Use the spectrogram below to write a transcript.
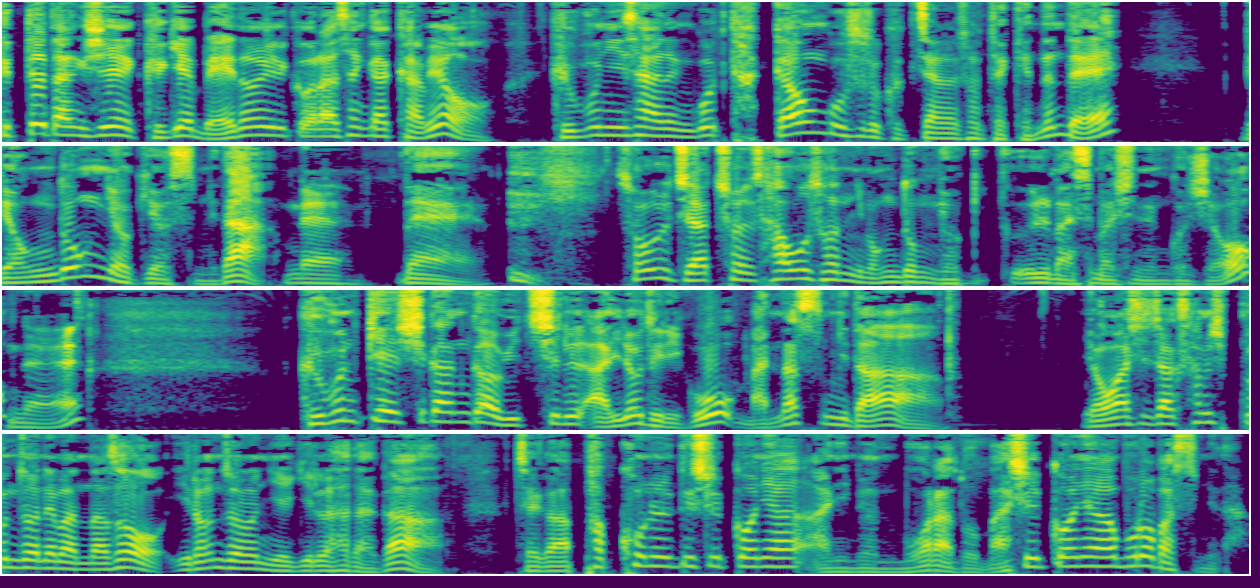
그때 당시에 그게 매너일 거라 생각하며 그분이 사는 곳 가까운 곳으로 극장을 선택했는데 명동역이었습니다. 네. 네. 서울 지하철 4호선 명동역을 말씀하시는 거죠. 네. 그분께 시간과 위치를 알려드리고 만났습니다. 영화 시작 30분 전에 만나서 이런저런 얘기를 하다가 제가 팝콘을 드실 거냐 아니면 뭐라도 마실 거냐 물어봤습니다.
